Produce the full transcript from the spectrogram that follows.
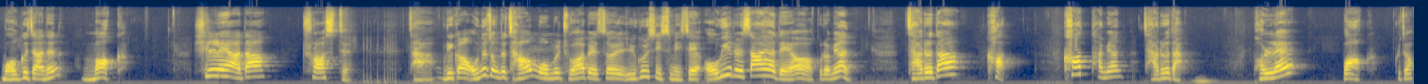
머그자는 mock, 신뢰하다, trust. 자, 우리가 어느 정도 자음 모음을 조합해서 읽을 수 있으면 이제 어휘를 쌓아야 돼요. 그러면 자르다, cut. cut 하면 자르다. 벌레, bug. 그죠?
